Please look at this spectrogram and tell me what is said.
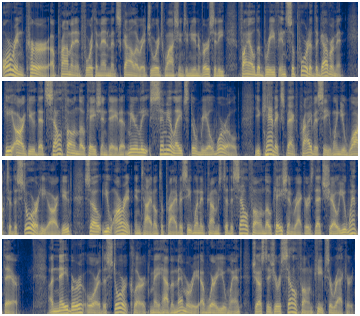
Orin Kerr, a prominent Fourth Amendment scholar at George Washington University, filed a brief in support of the government. He argued that cell phone location data merely simulates the real world. You can't expect privacy when you walk to the store, he argued, so you aren't entitled to privacy when it comes to the cell phone location records that show you went there. A neighbor or the store clerk may have a memory of where you went, just as your cell phone keeps a record.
